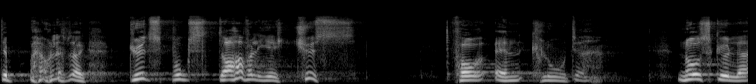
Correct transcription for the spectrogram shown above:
Det Guds bokstavelige kyss for en klode. Nå skulle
